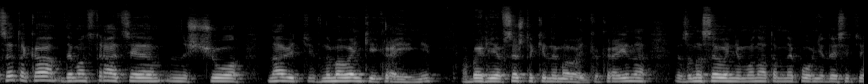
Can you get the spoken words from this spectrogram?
це така демонстрація, що навіть в немаленькій країні, а Бельгія все ж таки немаленька країна, за населенням вона там не повні 10 е,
